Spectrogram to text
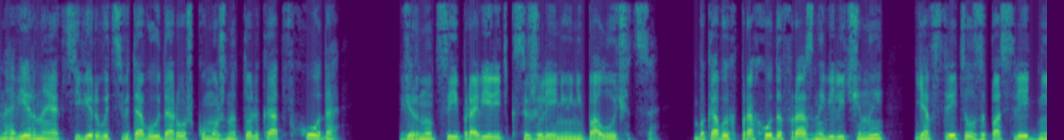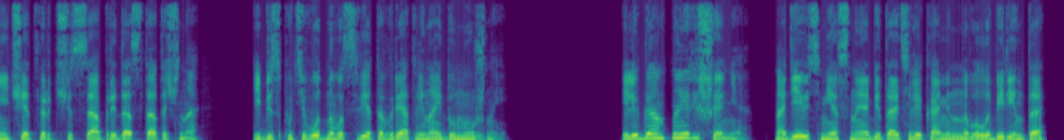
Наверное, активировать световую дорожку можно только от входа. Вернуться и проверить, к сожалению, не получится. Боковых проходов разной величины я встретил за последние четверть часа предостаточно, и без путеводного света вряд ли найду нужный. Элегантное решение. Надеюсь, местные обитатели каменного лабиринта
